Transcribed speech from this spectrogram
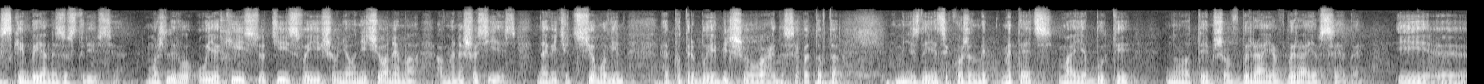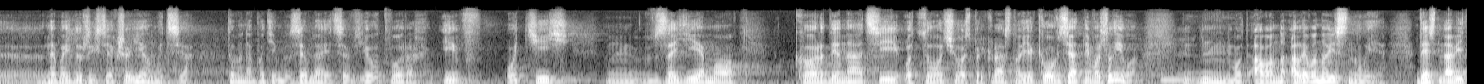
З ким би я не зустрівся. Можливо, у якійсь тій своїй, що в нього нічого нема, а в мене щось є. Навіть у цьому він е, потребує більше уваги до себе. Тобто, мені здається, кожен митець має бути ну, тим, що вбирає, вбирає в себе. І е, небайдужість, якщо є у митця, то вона потім з'являється в його творах і в отій взаємо координації от того чогось прекрасного, якого взяти неможливо, М, от, а воно, але воно існує. Десь навіть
